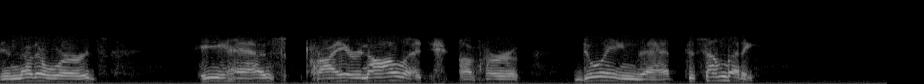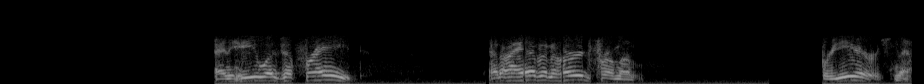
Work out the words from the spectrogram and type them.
in other words, he has prior knowledge of her doing that to somebody. And he was afraid. And I haven't heard from him for years now.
